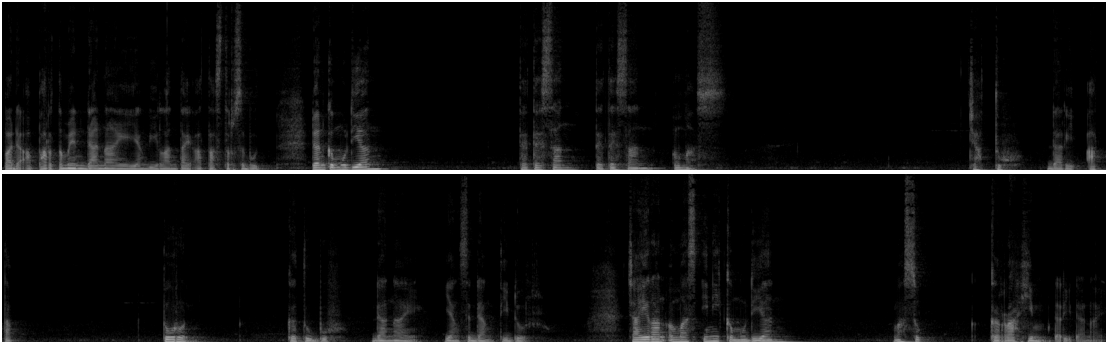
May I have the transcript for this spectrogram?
pada apartemen Danai yang di lantai atas tersebut dan kemudian tetesan-tetesan emas jatuh dari atap turun ke tubuh Danai yang sedang tidur. Cairan emas ini kemudian masuk ke rahim dari Danai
